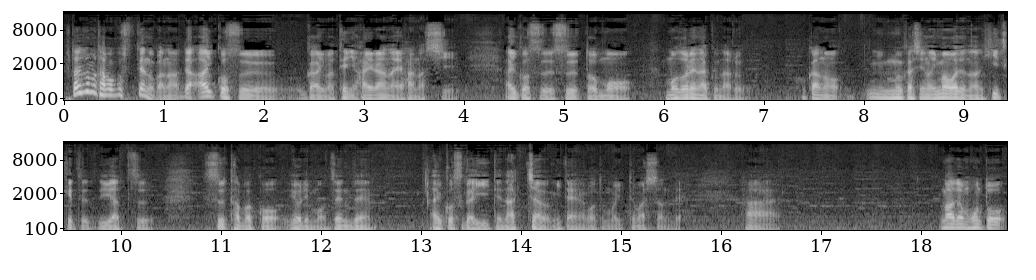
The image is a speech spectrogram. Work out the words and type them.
二人ともタバコ吸ってんのかな？で、アイコスが今手に入らない話、アイコス吸うともう戻れなくなる。他の、昔の今までの火つけてるやつ、吸うタバコよりも全然、アイコスがいいってなっちゃうみたいなことも言ってましたんで、はい。まあでも本当、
